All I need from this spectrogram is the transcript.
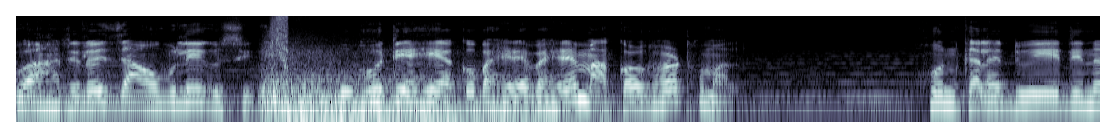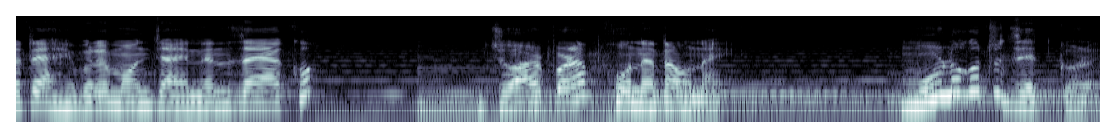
গুৱাহাটীলৈ যাওঁ বুলিয়েই গুচি গ'ল। উভতি আহি আকৌ বাহিৰে বাহিৰে মাকৰ ঘৰত সোমাল। সোনকালে দুই এদিনতে আহিবলৈ মন যায় নে নাযায় আকৌ? যোৱাৰ পৰা ফোন এটাও নাই। মোৰ লগতো জেদ কৰে।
